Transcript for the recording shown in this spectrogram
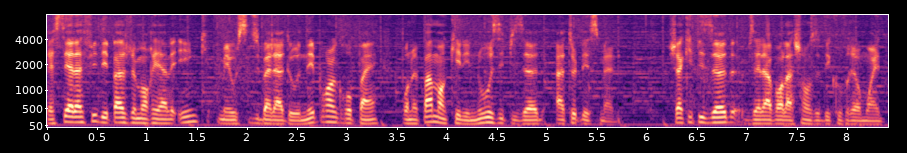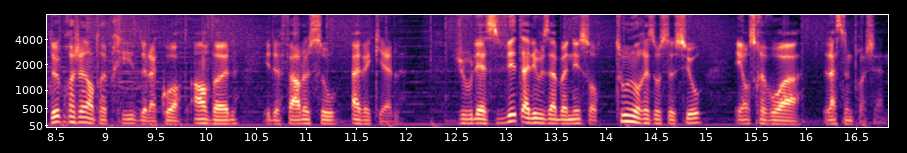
Restez à l'affût des pages de Montréal Inc., mais aussi du balado Né pour un gros pain pour ne pas manquer les nouveaux épisodes à toutes les semaines. Chaque épisode, vous allez avoir la chance de découvrir au moins deux projets d'entreprise de la cohorte en vol et de faire le saut avec elle. Je vous laisse vite aller vous abonner sur tous nos réseaux sociaux et on se revoit la semaine prochaine.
